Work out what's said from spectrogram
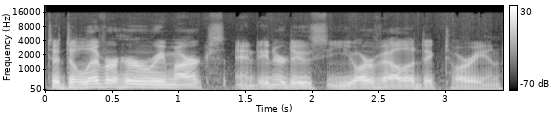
to deliver her remarks and introduce your valedictorian.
